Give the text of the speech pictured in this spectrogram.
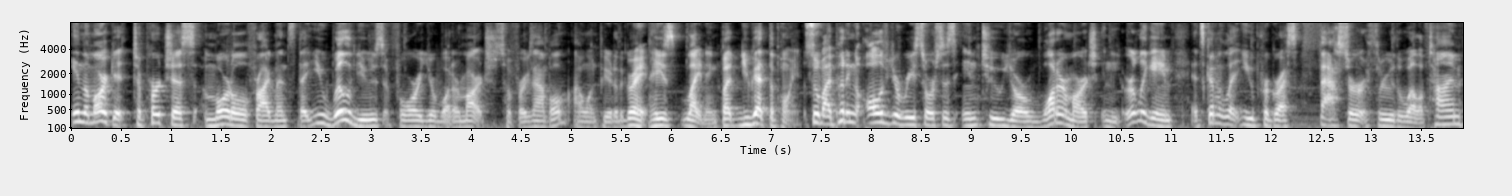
in the market to purchase mortal fragments that you will use for your water march. So for example I want Peter the Great. He's lightning but you get the point. So by putting all of your resources into your water march in the early game it's going to let you progress faster through the well of time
